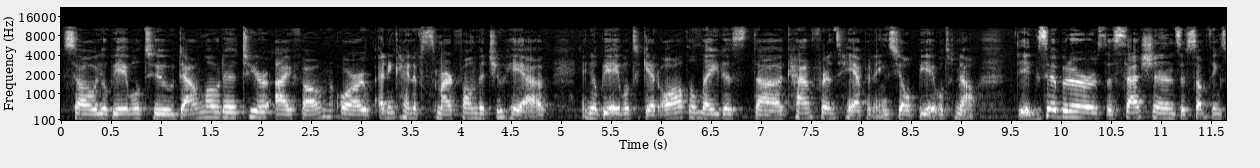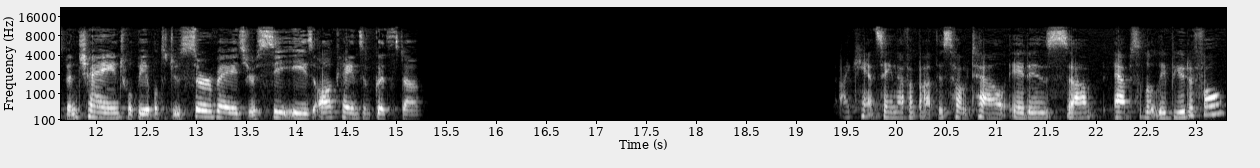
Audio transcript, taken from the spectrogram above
So you'll be able to download it to your iPhone or any kind of smartphone that you have, and you'll be able to get all the latest uh, conference happenings. You'll be able to know the exhibitors, the sessions, if something's been changed. We'll be able to do surveys, your CEs, all kinds of good stuff. I can't say enough about this hotel. It is uh, absolutely beautiful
